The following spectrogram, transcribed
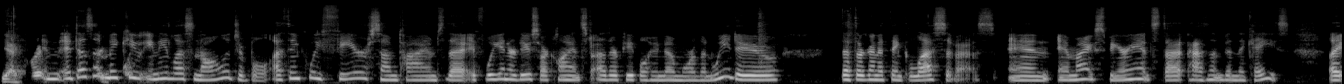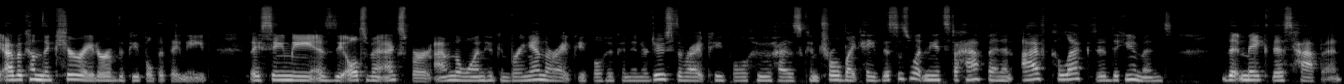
yeah, great. And it doesn't make you any less knowledgeable. I think we fear sometimes that if we introduce our clients to other people who know more than we do, that they're going to think less of us. And in my experience, that hasn't been the case. Like I become the curator of the people that they need. They see me as the ultimate expert. I'm the one who can bring in the right people, who can introduce the right people, who has controlled, like, hey, this is what needs to happen. And I've collected the humans that make this happen.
